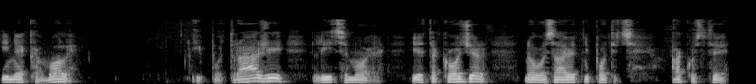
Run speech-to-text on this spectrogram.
i neka mole. I potraži lice moje je također novozavjetni poticaj. Ako ste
